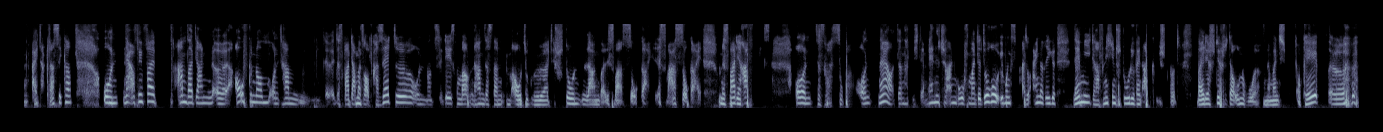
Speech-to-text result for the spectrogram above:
ein alter Klassiker. Und na, auf jeden Fall haben wir dann äh, aufgenommen und haben, äh, das war damals auf Kassette und, und CDs gemacht und haben das dann im Auto gehört, stundenlang, weil es war so geil, es war so geil. Und es war der Raff und das war super. Und naja, dann hat mich der Manager angerufen, meinte, Doro, übrigens, also eine Regel, Lemmy darf nicht ins Studio, wenn abgemischt wird, weil der stiftet da Unruhe. Und dann meinte ich, okay, äh,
